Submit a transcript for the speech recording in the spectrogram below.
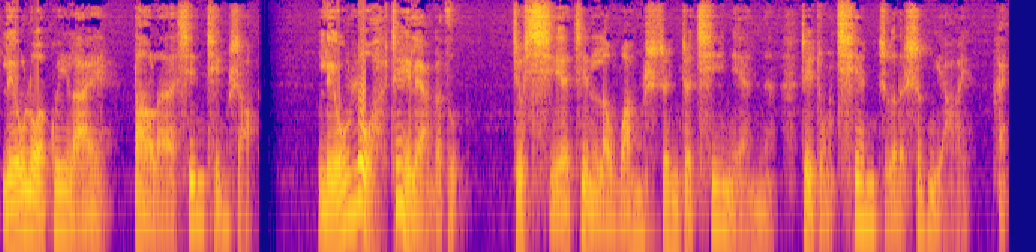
流落归来，到了心情少。流落这两个字，就写尽了王申这七年呢这种牵折的生涯呀。嗨，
